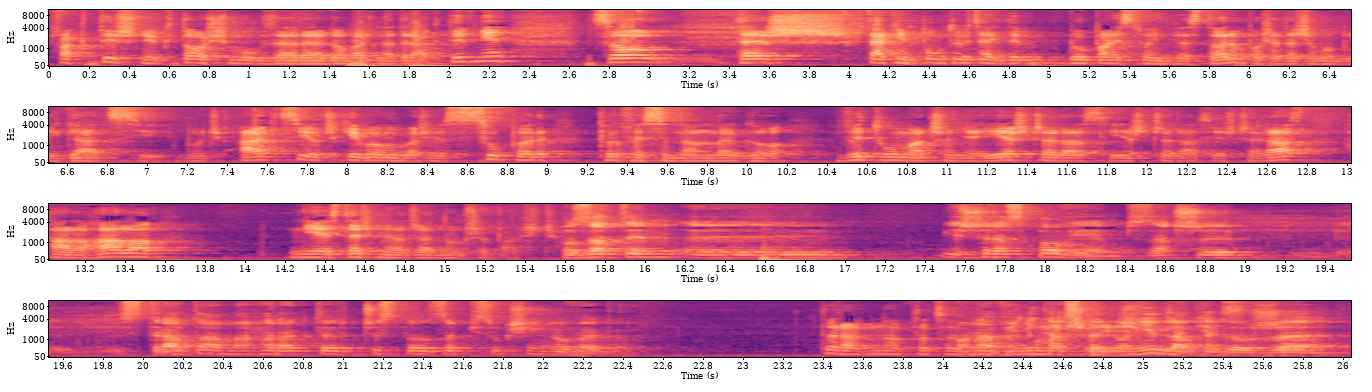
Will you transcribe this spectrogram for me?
faktycznie ktoś mógł zareagować nadreaktywnie, co też w takim punktu widzenia, gdy był Państwo inwestorem, posiadaczem obligacji bądź akcji, oczekiwałbym właśnie super profesjonalnego wytłumaczenia jeszcze raz, jeszcze raz, jeszcze raz. Halo, halo, nie jesteśmy nad żadną przepaścią. Poza tym, y, jeszcze raz powiem, to znaczy y, strata ma charakter czysto zapisu księgowego. Która, no to co Ona wynika z tego nie tak dlatego, jest. że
